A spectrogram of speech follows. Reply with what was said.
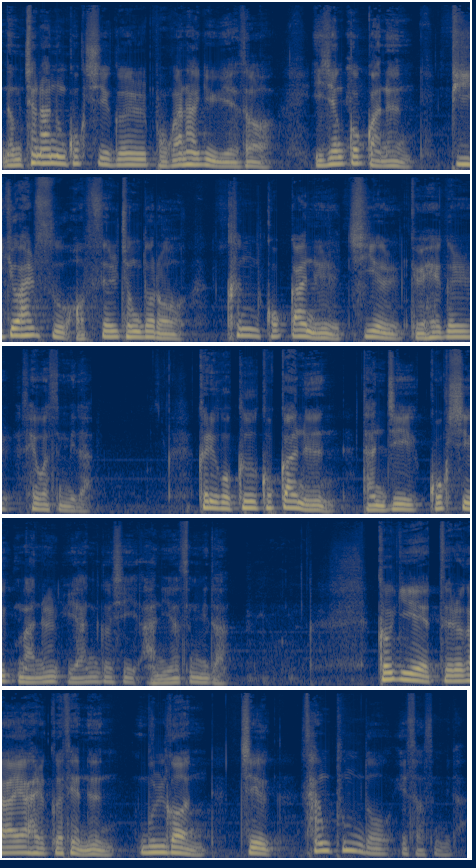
넘쳐나는 곡식을 보관하기 위해서 이전 것과는 비교할 수 없을 정도로 큰 곡간을 지을 계획을 세웠습니다. 그리고 그 곡간은 단지 곡식만을 위한 것이 아니었습니다. 거기에 들어가야 할 것에는 물건, 즉 상품도 있었습니다.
